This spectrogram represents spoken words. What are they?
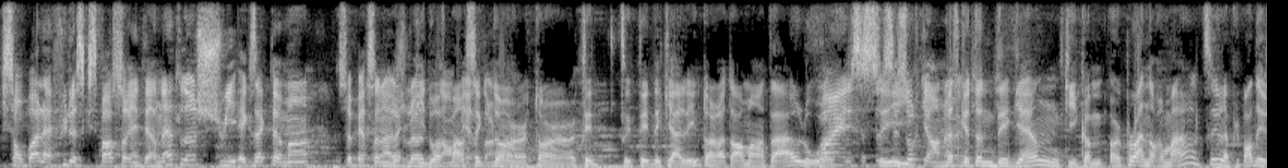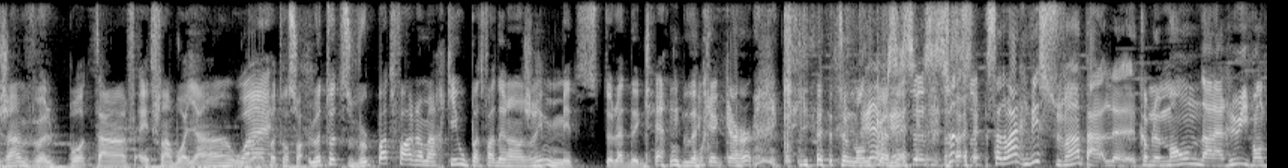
qui sont pas à l'affût de ce qui se passe sur Internet. Là, je suis exactement ce Ouais, personnage-là. puis ils doivent dans penser que Verdun. t'as un, t'as un, t'es, t'es- t'es décalé, ou t'as un retard mental ou. Ouais, euh, c'est ça, tu sais, c'est sûr qu'il y en a Parce que t'as une dégaine qui est comme un peu anormale, tu sais. La plupart des gens veulent pas tant être flamboyants ou Ouais. euh, pas trop soir- Là, toi, tu veux pas te faire remarquer ou pas te faire déranger, mais tu te la dégaine de quelqu'un qui tout le monde connaît. C'est ça, c'est ça. Ça, ça. doit arriver souvent par le, comme le monde dans la rue, ils vont te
